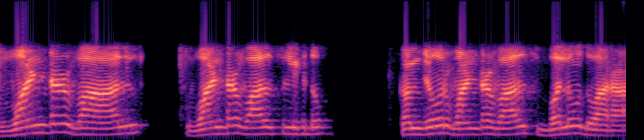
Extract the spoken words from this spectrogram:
वांडरवाल, वांडरवाल्स लिख दो। कमज़ोर वांडरवाल्स बलों द्वारा,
